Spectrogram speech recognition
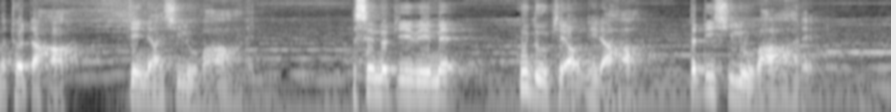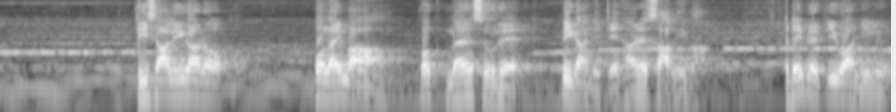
မထွက်တာဟာပညာရှိလို့ပါတဲ့အစင်မပြေပေမဲ့ကုသိုလ်ဖြစ်အောင်နေတာဟာတတိရှိလို့ပါတဲ့ဒီစာလေးကတော့ online မှာ bookman ဆိုတဲ့ page ကနေတင်ထားတဲ့စာလေးပါအတိတ်ပဲပြေဝနေလို့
